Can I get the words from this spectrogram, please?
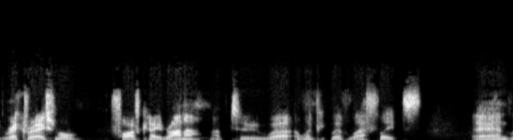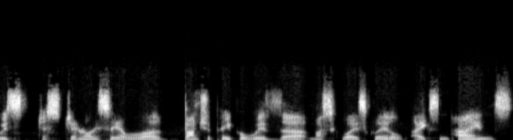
recreational 5K runner up to uh, Olympic level athletes. And we just generally see a lot, bunch of people with uh, musculoskeletal aches and pains.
